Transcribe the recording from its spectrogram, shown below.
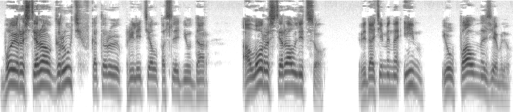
Бой растирал грудь, в которую прилетел последний удар, а Ло растирал лицо. Видать, именно им и упал на землю.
